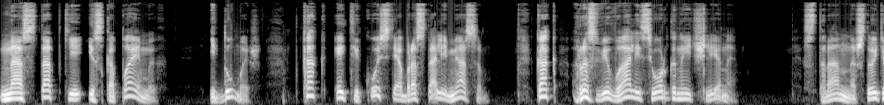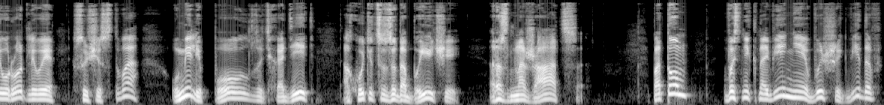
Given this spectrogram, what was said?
на остатки ископаемых и думаешь, как эти кости обрастали мясом, как развивались органы и члены. Странно, что эти уродливые существа умели ползать, ходить, охотиться за добычей, размножаться. Потом возникновение высших видов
